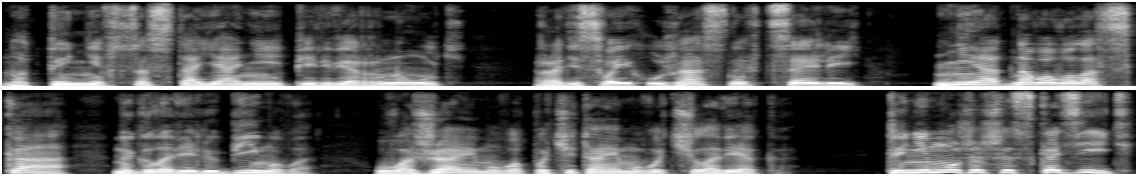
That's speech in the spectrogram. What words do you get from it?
Но ты не в состоянии перевернуть ради своих ужасных целей ни одного волоска на голове любимого, уважаемого, почитаемого человека. Ты не можешь исказить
